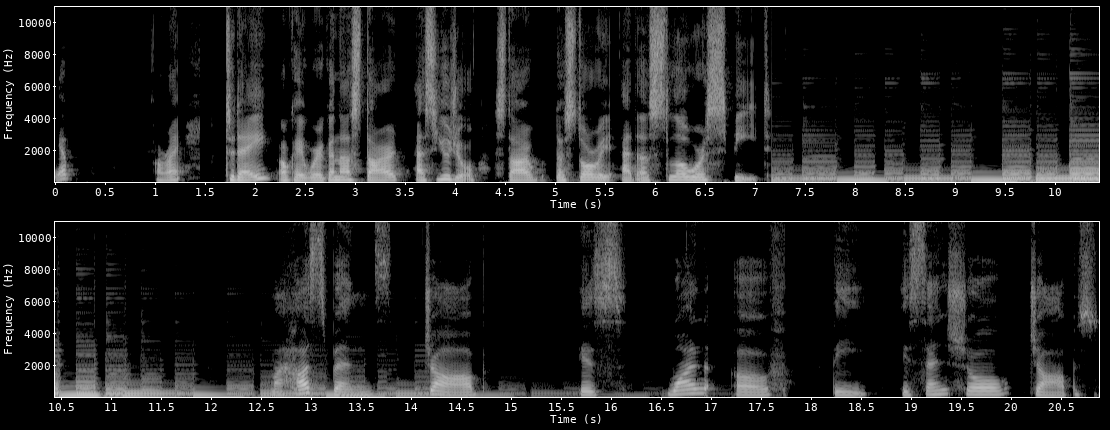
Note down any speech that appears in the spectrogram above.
Yep. All right. Today, okay, we're gonna start as usual, start the story at a slower speed. Husband's job is one of the essential jobs.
